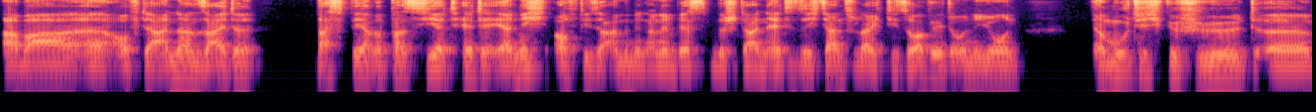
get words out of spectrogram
Aber äh, auf der anderen Seite, was wäre passiert, hätte er nicht auf diese Anbindung an den Westen bestanden? Hätte sich dann vielleicht die Sowjetunion ermutigt gefühlt, äh,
